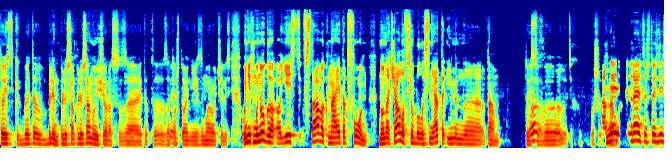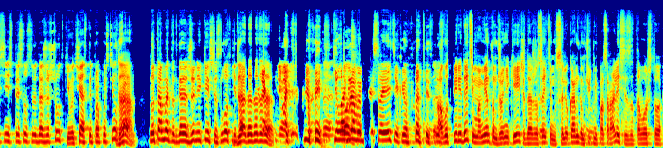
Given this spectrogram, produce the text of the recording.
То есть, как бы это, блин, плюса, плюсану еще раз за, этот, за то, что они заморочились. У них много а, есть вставок на этот фон, но начало все было снято именно там. То есть в этих... А мне нравится, что здесь есть присутствие даже шутки. Вот сейчас ты пропустил да. Ну там этот, когда Джонни Кейдж с лодки... Да, да, да, да, да. Килограммы свои этих... А вот перед этим моментом Джонни Кейдж даже с этим, с Люкангом чуть не посрались из-за того, что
